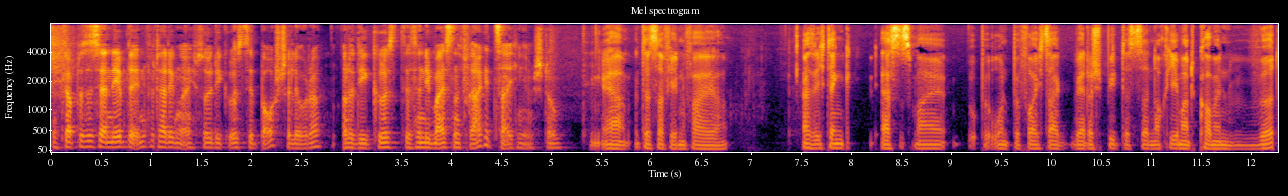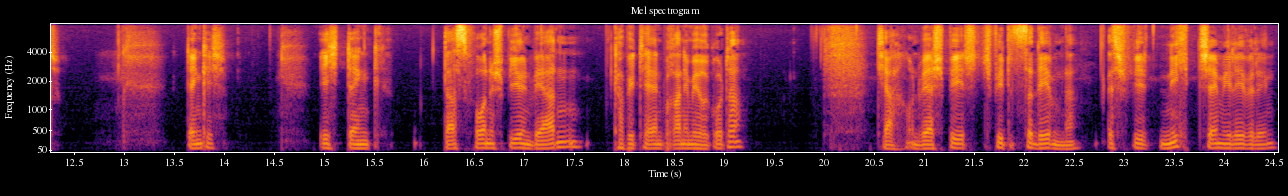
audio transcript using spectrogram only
Ich glaube, das ist ja neben der Innenverteidigung eigentlich so die größte Baustelle, oder? Oder die größte, das sind die meisten Fragezeichen im Sturm. Ja, das auf jeden Fall, ja. Also ich denke erstens mal, und bevor ich sage, wer das spielt, dass da noch jemand kommen wird. denke ich. Ich denke, dass vorne spielen werden Kapitän Branimir Gutta. Tja, und wer spielt, spielt jetzt daneben, ne? Es spielt nicht Jamie Leveling.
